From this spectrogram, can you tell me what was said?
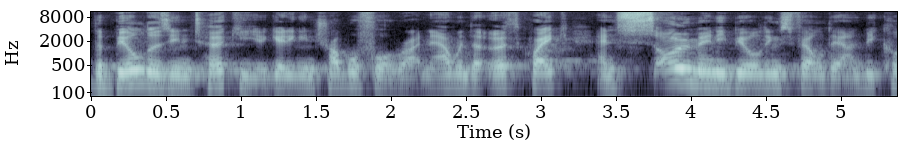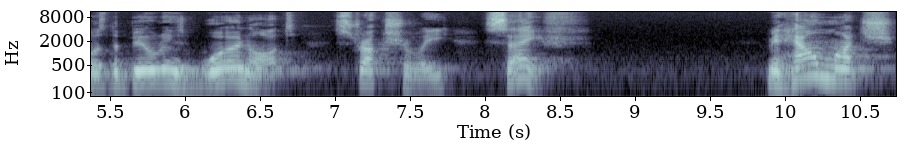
the builders in Turkey are getting in trouble for right now when the earthquake and so many buildings fell down because the buildings were not structurally safe. I mean, how much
